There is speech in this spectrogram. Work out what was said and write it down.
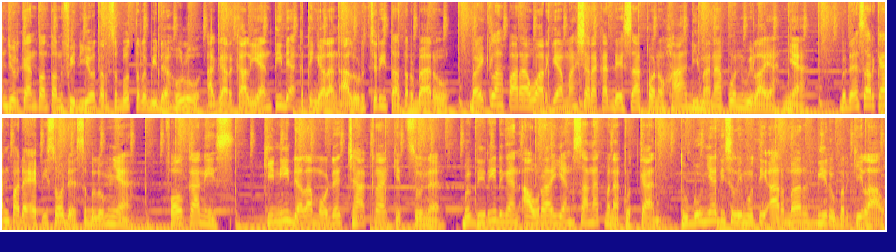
anjurkan tonton video tersebut terlebih dahulu agar kalian tidak ketinggalan alur cerita terbaru. Baiklah para warga masyarakat desa Konoha di mana pun wilayahnya. Berdasarkan pada episode sebelumnya, Volkanis kini dalam mode Cakra Kitsune, berdiri dengan aura yang sangat menakutkan. Tubuhnya diselimuti armor biru berkilau,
